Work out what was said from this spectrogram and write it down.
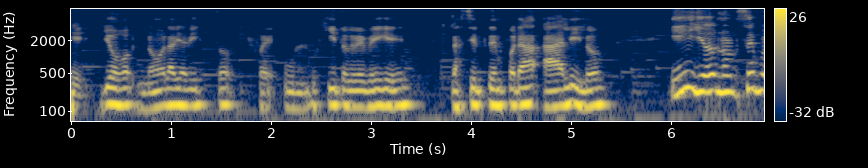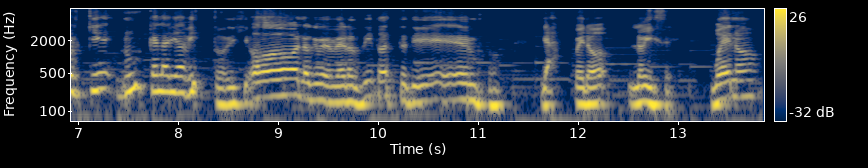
que yo no la había visto y fue un lujito que me pegué las siete temporadas al hilo. Y yo no sé por qué nunca la había visto. Dije, oh, lo que me perdí todo este tiempo. Ya, pero lo hice. Bueno,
